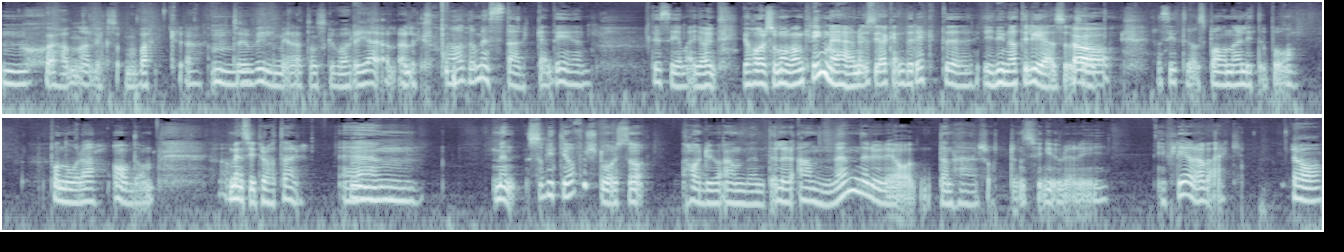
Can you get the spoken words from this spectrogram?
mm. sköna liksom, vackra. Mm. Jag vill mer att de ska vara rejäla. Liksom. Ja, de är starka. Det, det ser man. Jag, jag har så många omkring mig här nu så jag kan direkt eh, i din ateljé. Alltså, ja. så jag sitter och spanar lite på, på några av dem ja. medan vi pratar. Mm. Um, men så vitt jag förstår så har du använt, eller använder du dig av den här sortens figurer i, i flera verk? Ja,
